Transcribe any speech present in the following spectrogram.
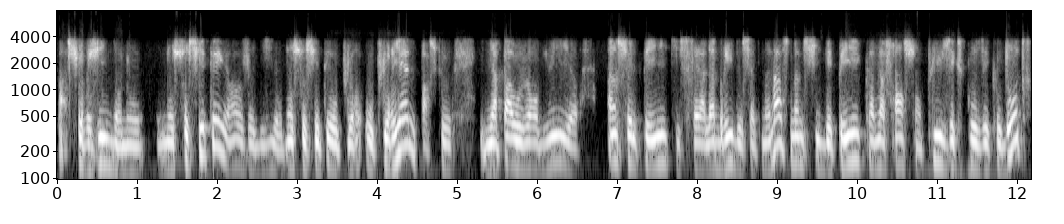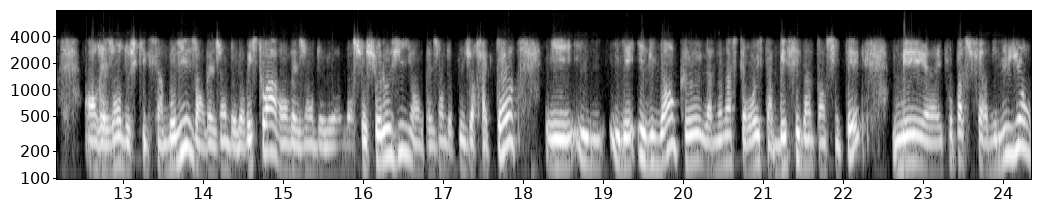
a surgi dans nos, nos sociétés. Hein, je dis nos sociétés au, au pluriel, parce qu'il n'y a pas aujourd'hui un seul pays qui serait à l'abri de cette menace, même si des pays comme la France sont plus exposés que d'autres, en raison de ce qu'ils symbolisent, en raison de leur histoire, en raison de la sociologie, en raison de plusieurs facteurs. Et il, il est évident que la menace terroriste a baissé d'intensité, mais euh, il ne faut pas se faire d'illusions.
